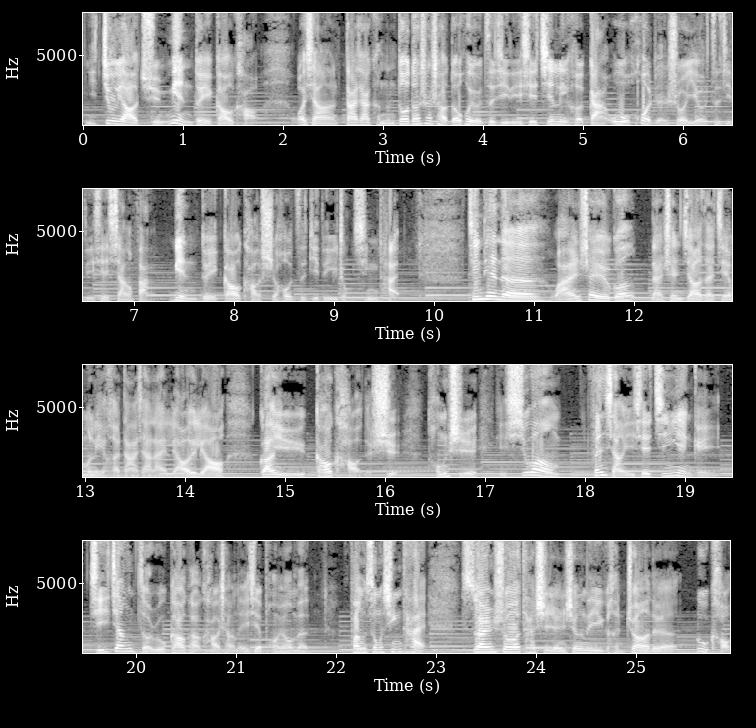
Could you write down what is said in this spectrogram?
你就要去面对高考，我想大家可能多多少少都会有自己的一些经历和感悟，或者说有自己的一些想法，面对高考时候自己的一种心态。今天的晚安晒月光，男神就要在节目里和大家来聊一聊关于高考的事，同时也希望分享一些经验给即将走入高考考场的一些朋友们。放松心态，虽然说它是人生的一个很重要的路口，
